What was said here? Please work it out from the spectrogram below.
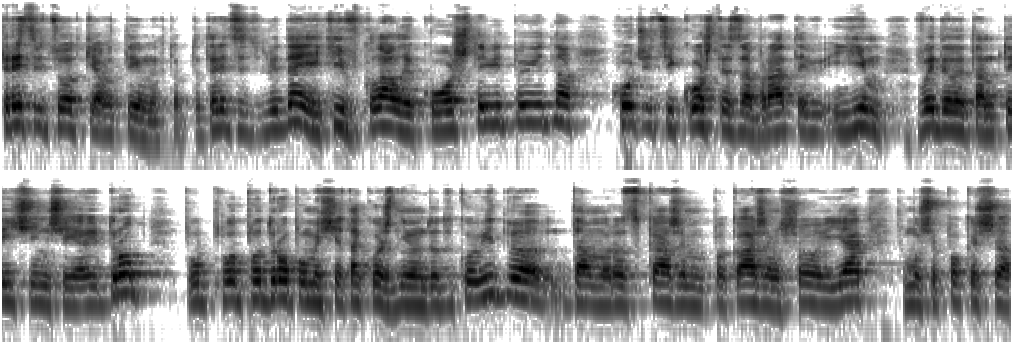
30% активних, тобто 30 людей, які вклали кошти, відповідно, хочуть ці кошти забрати. Їм видали там той чи інший дроп. По, по, по дропу ми ще також знімемо додаткове відео, там розкажемо, покажемо, що і як, тому що поки що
